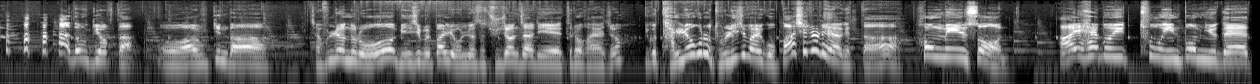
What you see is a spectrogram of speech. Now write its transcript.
너무 귀엽다. 어아 웃긴다. 자 훈련으로 민심을 빨리 올려서 주전 자리에 들어가야죠. 이거 달력으로 돌리지 말고 빠시를 해야겠다. 홍민son I have to inform you that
